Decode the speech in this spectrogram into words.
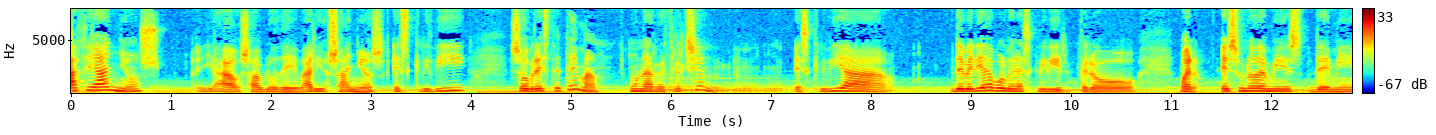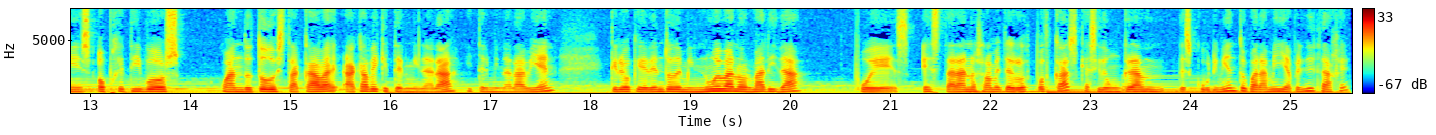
hace años ya os hablo de varios años, escribí sobre este tema, una reflexión. Escribía, debería volver a escribir, pero bueno, es uno de mis, de mis objetivos cuando todo esto acabe, acabe que terminará y terminará bien. Creo que dentro de mi nueva normalidad pues estará no solamente los podcasts, que ha sido un gran descubrimiento para mí y aprendizaje,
